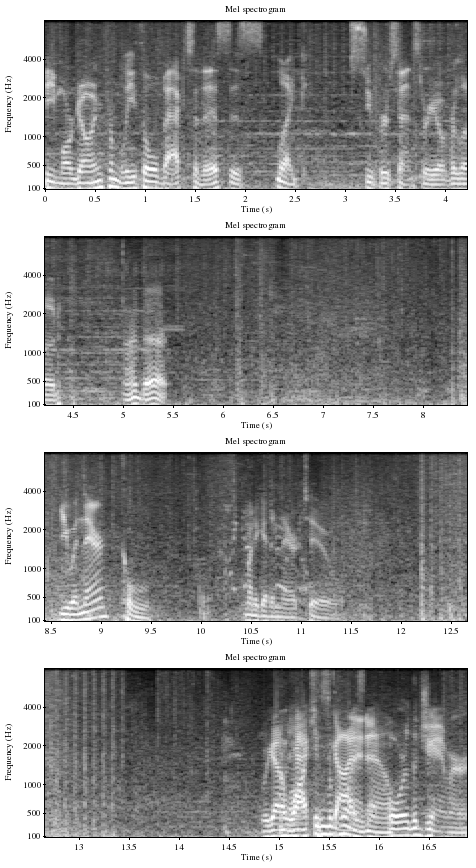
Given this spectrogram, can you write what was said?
Be more going from lethal back to this is like super sensory overload. I bet. You in there? Cool. I'm gonna get in there too. We gotta I'm watch the skies now. or the jammer.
